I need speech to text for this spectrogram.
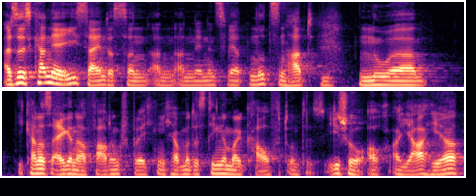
Also es kann ja eh sein, dass es einen, einen, einen nennenswerten Nutzen hat. Hm. Nur ich kann aus eigener Erfahrung sprechen. Ich habe mir das Ding einmal gekauft und das ist eh schon auch ein Jahr her,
